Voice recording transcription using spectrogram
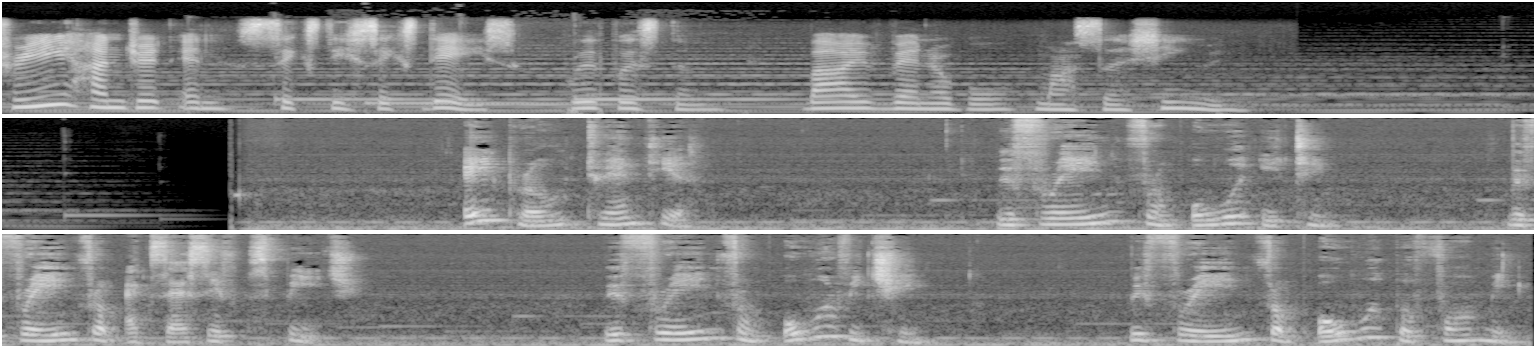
366 Days with Wisdom by Venerable Master Hsing. April 20th. Refrain from overeating. Refrain from excessive speech. Refrain from overreaching. Refrain from overperforming.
